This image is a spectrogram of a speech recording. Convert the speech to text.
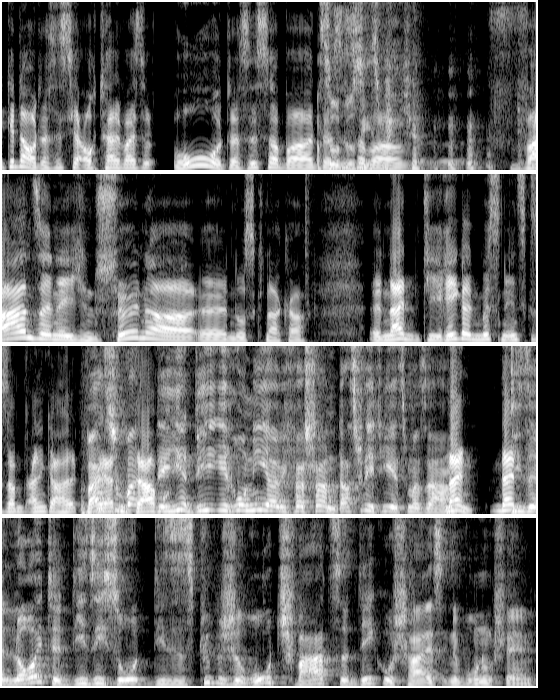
genau, das ist ja auch teilweise. Oh, das ist aber, das so, ist du aber wahnsinnig ein schöner äh, Nussknacker. Äh, nein, die Regeln müssen insgesamt eingehalten Weißt werden. du, da, wo- hier, die Ironie habe ich verstanden. Das will ich dir jetzt mal sagen. Nein, nein. Diese Leute, die sich so dieses typische rot-schwarze Deko-Scheiß in die Wohnung stellen,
